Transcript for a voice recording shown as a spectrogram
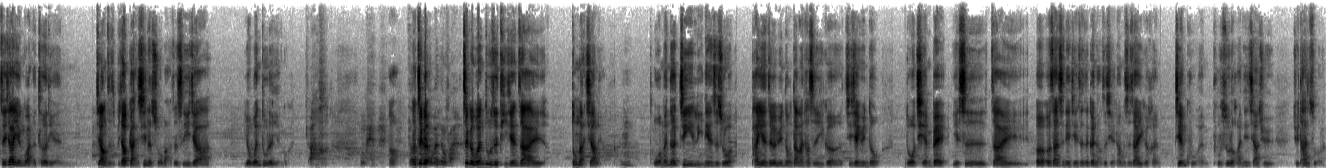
这家严馆的特点，这样子比较感性的说吧，这是一家有温度的严馆啊，OK，啊。那这个温度法，这个温度是体现在冬暖夏凉。嗯我们的经营理念是说，攀岩这个运动，当然它是一个极限运动，很多前辈也是在二二三十年前，甚至更早之前，他们是在一个很艰苦、很朴素的环境下去去探索了。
